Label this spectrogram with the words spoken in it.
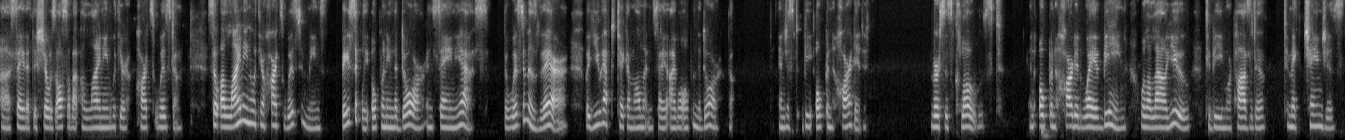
uh, say that this show is also about aligning with your heart's wisdom. So aligning with your heart's wisdom means basically opening the door and saying, yes, the wisdom is there, but you have to take a moment and say, I will open the door and just be open hearted versus closed. An open hearted way of being will allow you to be more positive, to make changes,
